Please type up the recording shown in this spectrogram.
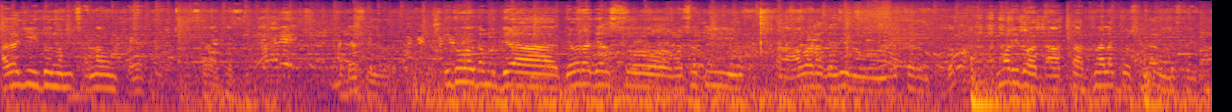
ಹಾಗಾಗಿ ಇದು ನಮ್ಮ ಸಣ್ಣ ಒಂದು ಪ್ರಯತ್ನ. ಸರ್ ಅಡ್ರೆಸ್ ಇದು ನಮ್ಮ ದೇ ದೇವರಾಜ ಅರಸು ವಸತಿ ಆವರಣದಲ್ಲಿ ನಾವು ನಡೆಸ್ತಾ ಇರೋಂಥದ್ದು ಸುಮಾರು ಇದು ಹತ್ತು ಹತ್ತು ಹದಿನಾಲ್ಕು ವರ್ಷದಿಂದ ನಡೆಸ್ತಾ ಇದ್ದೀವಿ.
